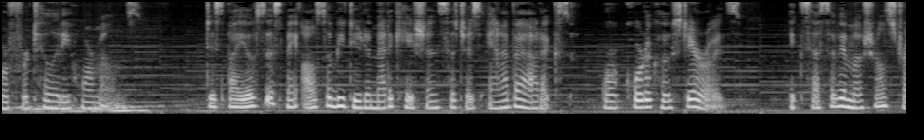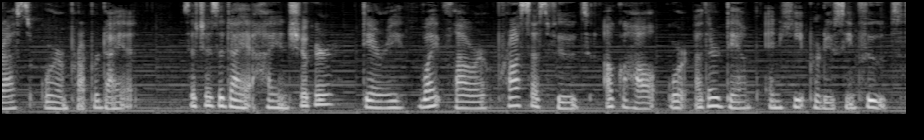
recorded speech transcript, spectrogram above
or fertility hormones. Dysbiosis may also be due to medications such as antibiotics or corticosteroids, excessive emotional stress, or improper diet, such as a diet high in sugar, dairy, white flour, processed foods, alcohol, or other damp and heat producing foods.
